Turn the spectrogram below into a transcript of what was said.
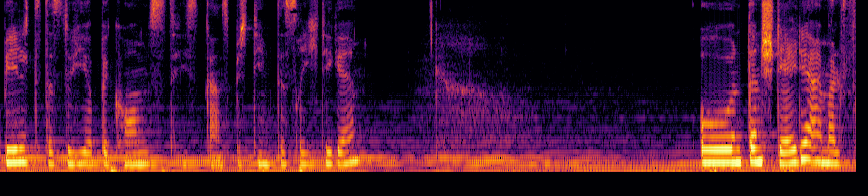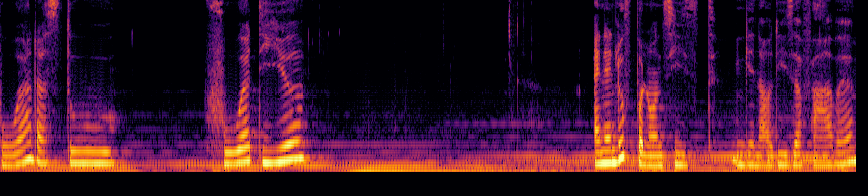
Bild, das du hier bekommst, ist ganz bestimmt das Richtige. Und dann stell dir einmal vor, dass du vor dir einen Luftballon siehst in genau dieser Farbe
